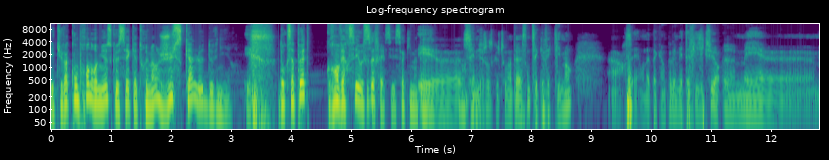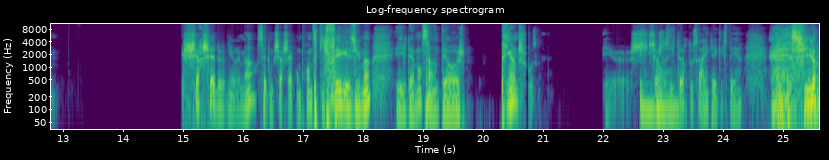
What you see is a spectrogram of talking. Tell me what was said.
et tu vas comprendre mieux ce que c'est qu'être humain jusqu'à le devenir. Et, Donc ça peut être renversé aussi. Tout à fait. C'est ça qui m'intéresse. et euh, c'est une des choses que je trouve intéressante, c'est qu'effectivement, alors on attaque un peu les métaphysiques sûres, euh, mais euh, chercher à devenir humain, c'est donc chercher à comprendre ce qui fait les humains, et évidemment, ça interroge plein de choses. Et euh, chers auditeurs, tout ça rien qu'avec l'XP, hein, sur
